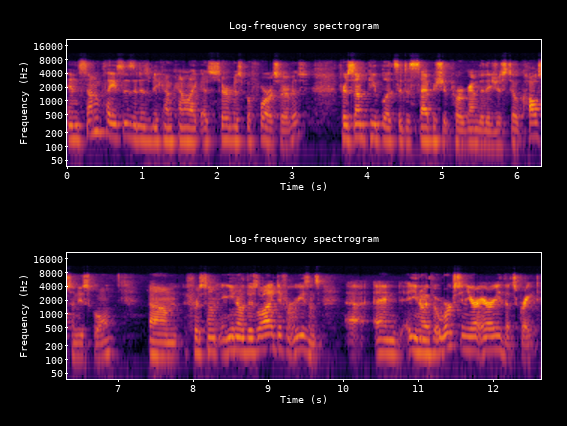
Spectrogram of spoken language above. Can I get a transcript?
in some places it has become kind of like a service before a service. For some people, it's a discipleship program that they just still call Sunday school. Um, for some, you know, there's a lot of different reasons. Uh, and, you know, if it works in your area, that's great.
